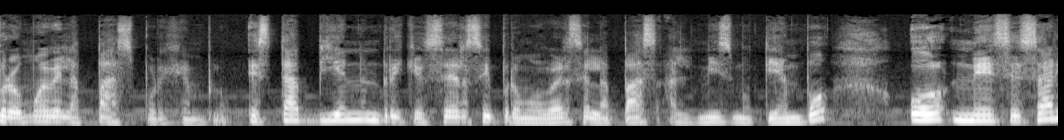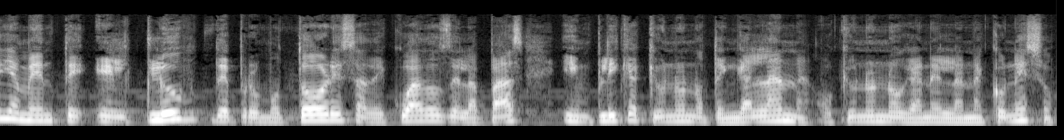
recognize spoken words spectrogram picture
promueve la paz, por ejemplo. ¿Está bien enriquecerse y promoverse la paz al mismo tiempo? ¿O necesariamente el club de promotores adecuados de la paz implica que uno no tenga lana o que uno no gane lana con eso?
